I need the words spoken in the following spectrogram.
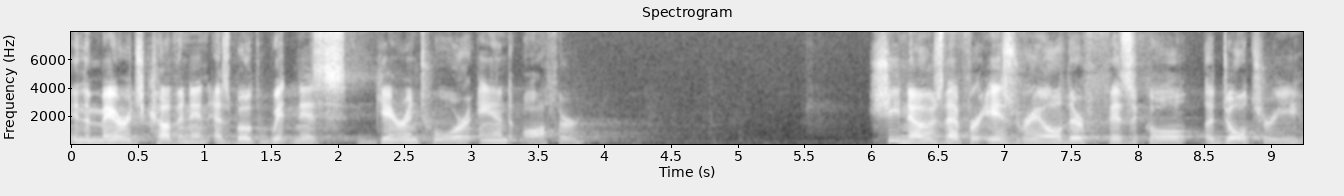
in the marriage covenant as both witness, guarantor, and author. She knows that for Israel, their physical adultery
